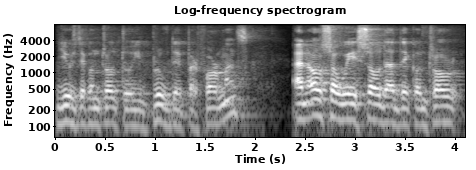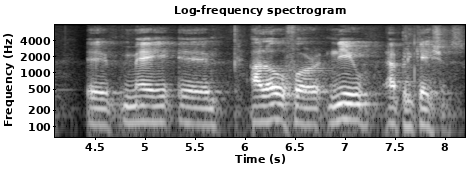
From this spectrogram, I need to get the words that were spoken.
use the control to improve the performance. And also we saw that the control may uh, allow for new applications.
